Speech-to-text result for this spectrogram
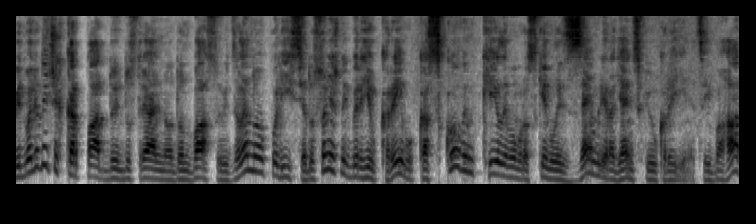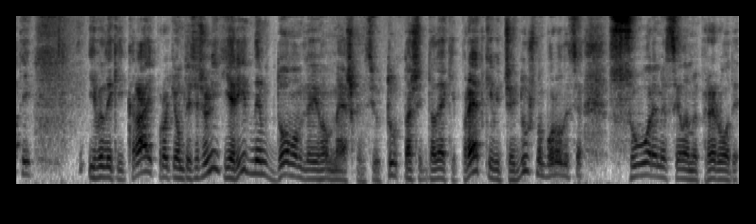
від мальовничих Карпат до індустріального Донбасу, від зеленого Полісся до сонячних берегів Криму казковим килимом розкинулись землі радянської України. Цей багатий і великий край протягом тисячоліть є рідним домом для його мешканців. Тут наші далекі предки відчайдушно боролися з суворими силами природи.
